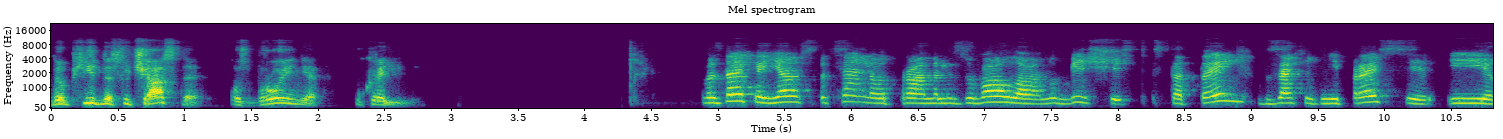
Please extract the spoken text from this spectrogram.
необхідне сучасне озброєння Україні. Ви знаєте, я спеціально от проаналізувала ну, більшість статей в західній пресі і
